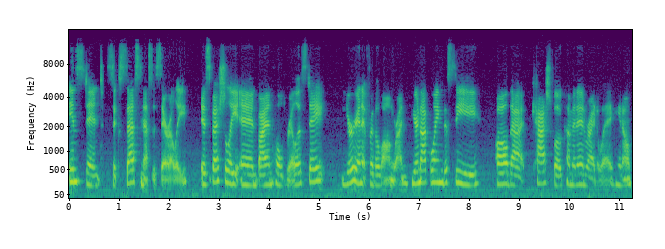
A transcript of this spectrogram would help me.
instant success necessarily especially in buy and hold real estate, you're in it for the long run. You're not going to see all that cash flow coming in right away, you know?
